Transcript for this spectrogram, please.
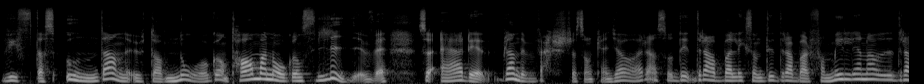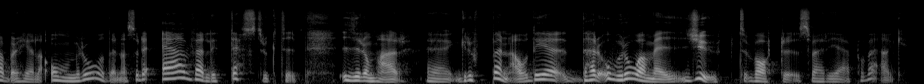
viftas undan utav någon. Tar man någons liv så är det bland det värsta som kan göras. Och det drabbar, liksom, det drabbar familjerna och det drabbar hela områdena. Så det är väldigt destruktivt i de här eh, grupperna. Och det, det här oroar mig djupt vart Sverige är på väg.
